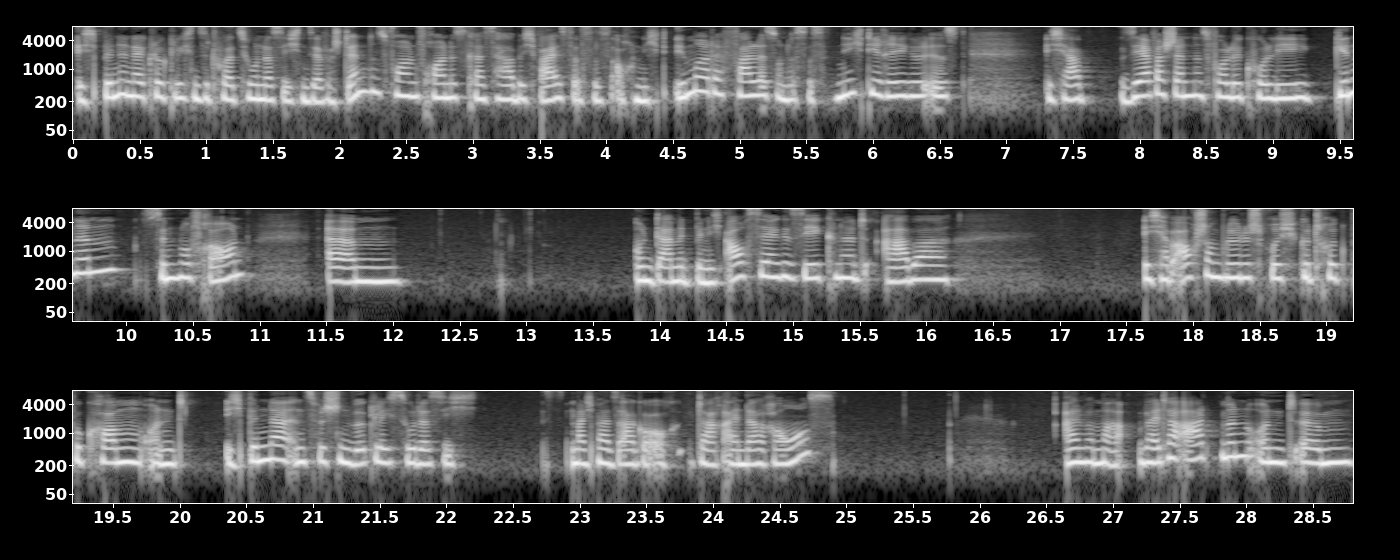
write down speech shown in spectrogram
ich bin in der glücklichen Situation, dass ich einen sehr verständnisvollen Freundeskreis habe. Ich weiß, dass das auch nicht immer der Fall ist und dass das nicht die Regel ist. Ich habe sehr verständnisvolle Kolleginnen, sind nur Frauen. Ähm, und damit bin ich auch sehr gesegnet. Aber ich habe auch schon blöde Sprüche gedrückt bekommen und ich bin da inzwischen wirklich so, dass ich manchmal sage auch da rein, da raus. Einfach mal weiteratmen und ähm,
